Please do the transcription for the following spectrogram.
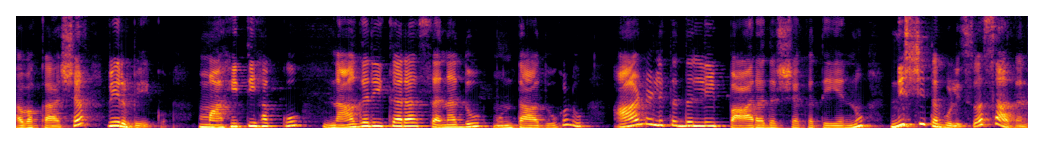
ಅವಕಾಶವಿರಬೇಕು. ಮಾಹಿತಿ ಹಕ್ಕು, ನಾಗರಿಕರ ಸನದು ಮುಂತಾದವುಗಳು ಆಡಳಿತದಲ್ಲಿ ಪಾರದರ್ಶಕತೆಯನ್ನು ನಿಶ್ಚಿತಗೊಳಿಸುವ ಸಾಧನ.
